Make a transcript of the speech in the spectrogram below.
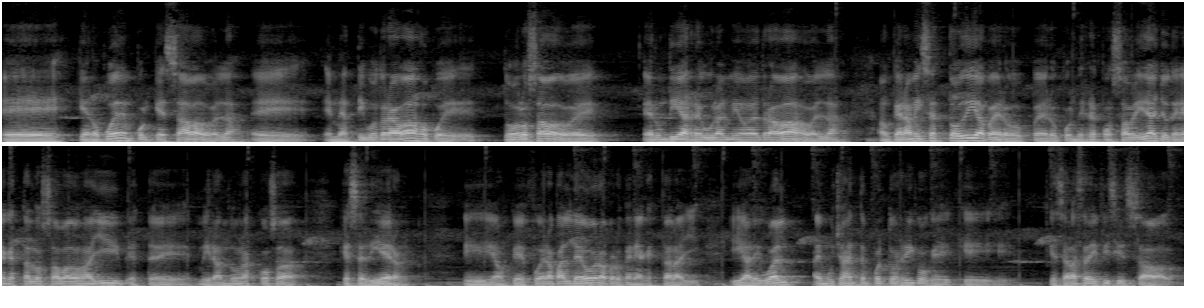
eh, que no pueden porque es sábado, ¿verdad? Eh, en mi antiguo trabajo, pues todos los sábados eh, era un día regular mío de trabajo, ¿verdad? Aunque era mi sexto día, pero, pero por mi responsabilidad yo tenía que estar los sábados allí este, mirando unas cosas que se dieran. Y aunque fuera par de horas, pero tenía que estar allí. Y al igual, hay mucha gente en Puerto Rico que, que, se le hace difícil sábado.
